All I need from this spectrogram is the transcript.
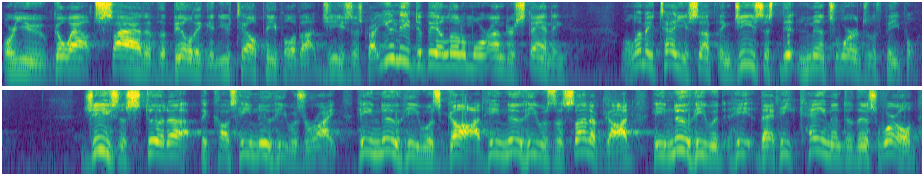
or you go outside of the building and you tell people about Jesus Christ. You need to be a little more understanding. Well, let me tell you something Jesus didn't mince words with people. Jesus stood up because he knew he was right. He knew he was God. He knew he was the Son of God. He knew he would, he, that he came into this world.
